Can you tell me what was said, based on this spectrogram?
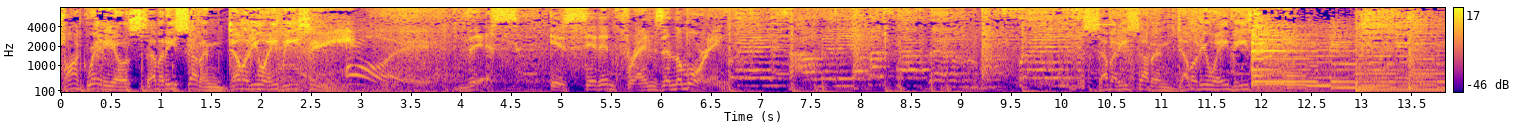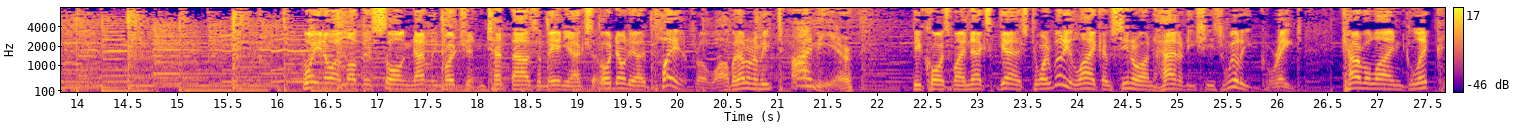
Talk Radio 77 WABC. This is Sid and Friends in the Morning. 77 WABC. Well, you know, I love this song, Natalie Merchant and 10,000 Maniacs. Oh, Ordinarily, I'd play it for a while, but I don't have any time here because my next guest, who I really like, I've seen her on Hannity. She's really great. Caroline Glick,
